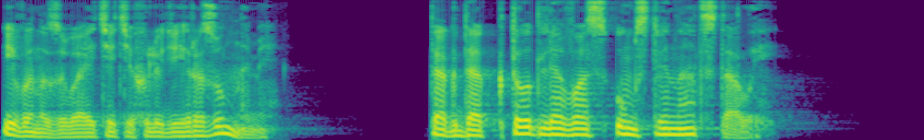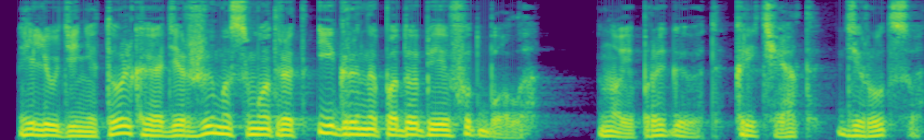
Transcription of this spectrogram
И вы называете этих людей разумными. Тогда кто для вас умственно отсталый? И люди не только одержимо смотрят игры наподобие футбола, но и прыгают, кричат, дерутся.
